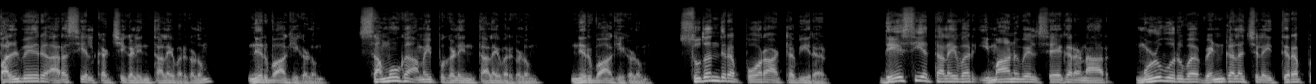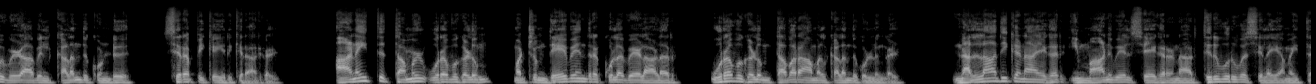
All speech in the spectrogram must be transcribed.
பல்வேறு அரசியல் கட்சிகளின் தலைவர்களும் நிர்வாகிகளும் சமூக அமைப்புகளின் தலைவர்களும் நிர்வாகிகளும் சுதந்திர போராட்ட வீரர். தேசிய தலைவர் இமானுவேல் சேகரனார் முழுவுருவ வெண்கல சிலை திறப்பு விழாவில் கலந்து கொண்டு சிறப்பிக்க இருக்கிறார்கள். அனைத்து தமிழ் உறவுகளும் மற்றும் தேவேந்திர குல வேளாளர் உறவுகளும் தவறாமல் கலந்து கொள்ளுங்கள். நல்லாதிக்க நாயகர் இம்மானுவேல் சேகரனார் திருவுருவ சிலை அமைத்த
